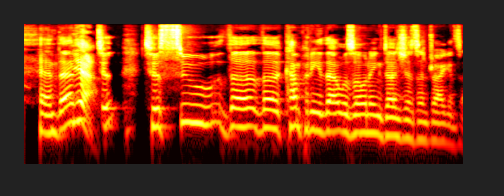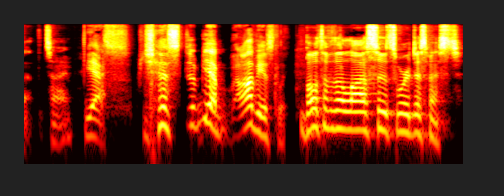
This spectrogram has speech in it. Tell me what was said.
and then Yeah. to to sue the the company that was owning Dungeons and Dragons at the time. Yes, just yeah, obviously. Both of the lawsuits were dismissed.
